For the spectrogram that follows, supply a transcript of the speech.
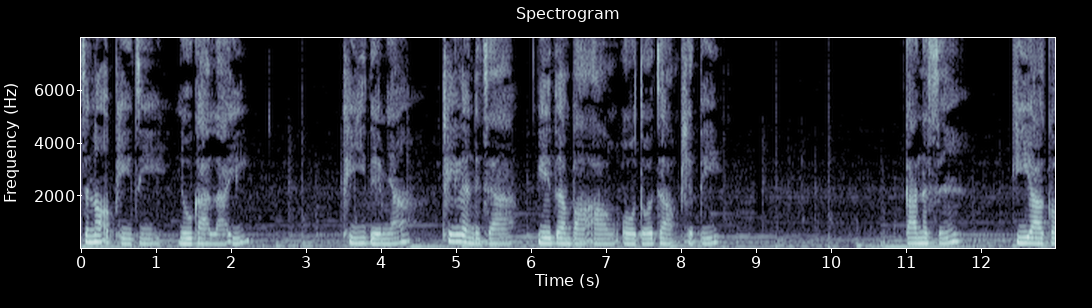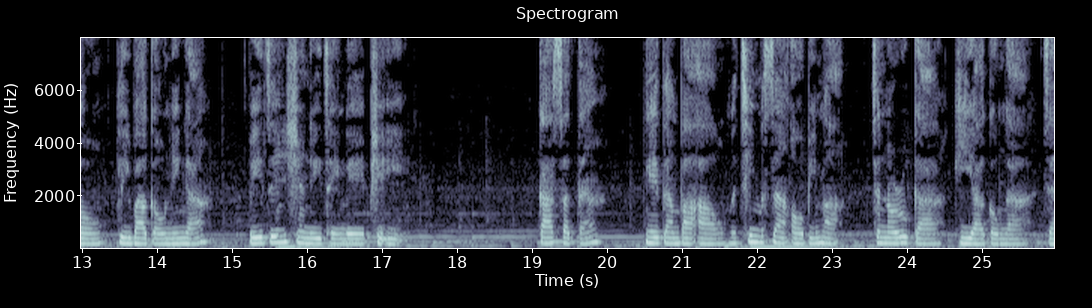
ကျွန်တော်အဖေကြီးနိုးကလာ၏ခရီးသည်များထိတ်လန့်တကြား ငေတံပါအောင်အော်တော်ကြောင့်ဖြစ်သည်ကားနစင်ဂီယာကုံလီဘာကုံနင်းကဘေးချင်းရှင်နေချိန်ပဲဖြစ်၏ကားဆက်တန်ငေတံပါအောင်မချိမဆန့်အော်ပြီးမှကျွန်တော်တို့ကဂီယာကုံကကြံ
